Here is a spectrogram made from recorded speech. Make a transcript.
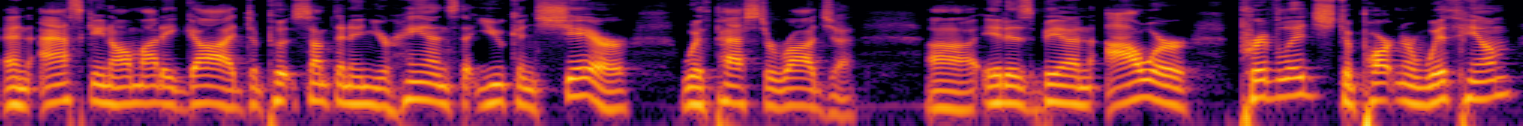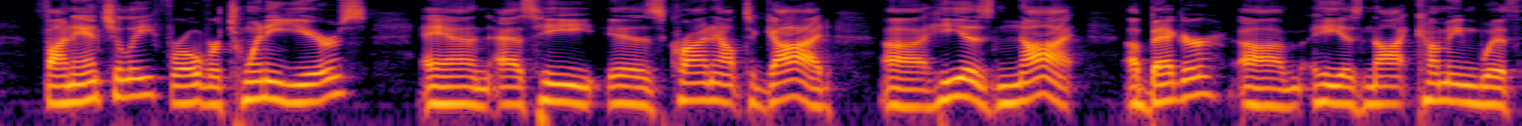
and asking Almighty God to put something in your hands that you can share with Pastor Raja. Uh, it has been our privilege to partner with him financially for over 20 years. And as he is crying out to God, uh, he is not a beggar. Um, he is not coming with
